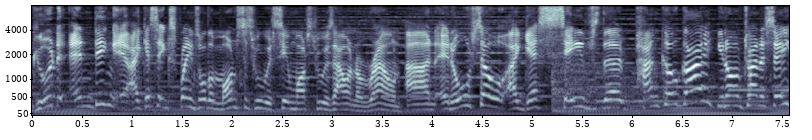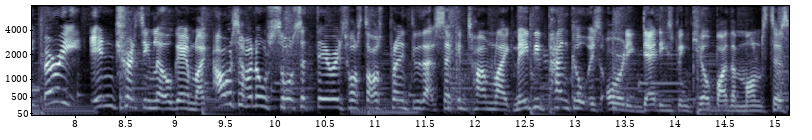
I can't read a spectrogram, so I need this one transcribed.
good ending. I guess it explains all the monsters we were seeing whilst we was out and around. And it also, I guess, saves the Panko guy. You know what I'm trying to say? Very interesting little game. Like, I was having all sorts of theories whilst I was playing through that second time. Like, maybe Panko is already dead. He's been killed by the monsters.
